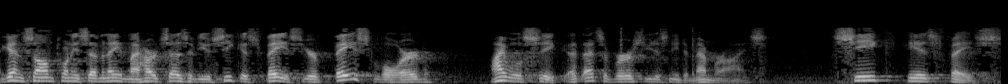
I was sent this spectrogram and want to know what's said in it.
Again, Psalm 27 8, my heart says, If you seek his face, your face, Lord, I will seek. That's a verse you just need to memorize. Seek his face.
